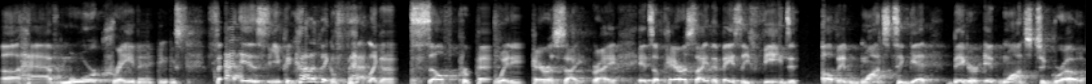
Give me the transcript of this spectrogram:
uh, have more cravings. Fat is, you can kind of think of fat like a self perpetuating parasite, right? It's a parasite that basically feeds it wants to get bigger. It wants to grow.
